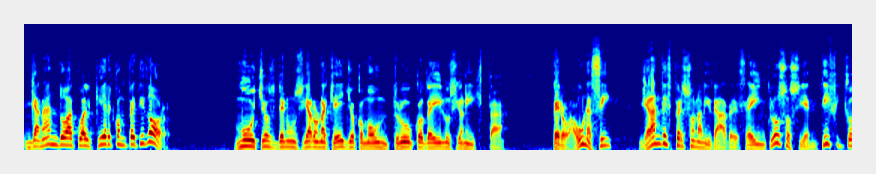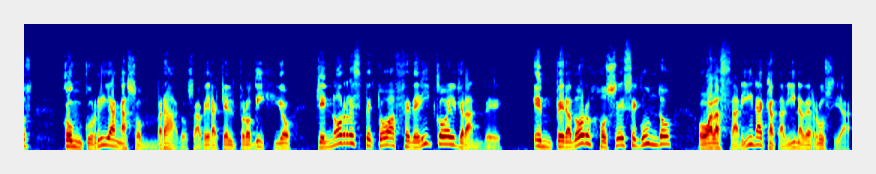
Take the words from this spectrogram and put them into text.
ganando a cualquier competidor? Muchos denunciaron aquello como un truco de ilusionista, pero aún así Grandes personalidades e incluso científicos concurrían asombrados a ver aquel prodigio que no respetó a Federico el Grande, emperador José II o a la zarina Catalina de Rusia.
